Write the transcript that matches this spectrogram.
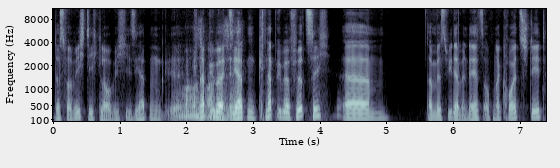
Das war wichtig, glaube ich. Sie hatten, äh, knapp, über, sie hatten knapp über 40. Ähm, haben wir es wieder. Wenn der jetzt auf einer Kreuz steht,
